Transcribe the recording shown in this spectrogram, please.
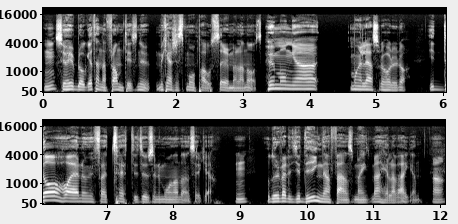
Mm. Så jag har ju bloggat ända fram tills nu, med kanske små pauser emellanåt. Hur många, många läsare har du idag? Idag har jag ungefär 30 000 i månaden cirka. Mm. Och då är det väldigt gedigna fans som har hängt med hela vägen. Ja.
